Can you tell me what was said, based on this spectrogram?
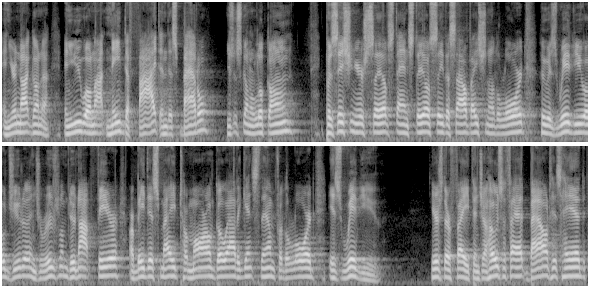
and you're not going to, and you will not need to fight in this battle. You're just going to look on. Position yourself, stand still, see the salvation of the Lord who is with you, O Judah and Jerusalem. Do not fear or be dismayed. Tomorrow go out against them, for the Lord is with you. Here's their faith. And Jehoshaphat bowed his head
